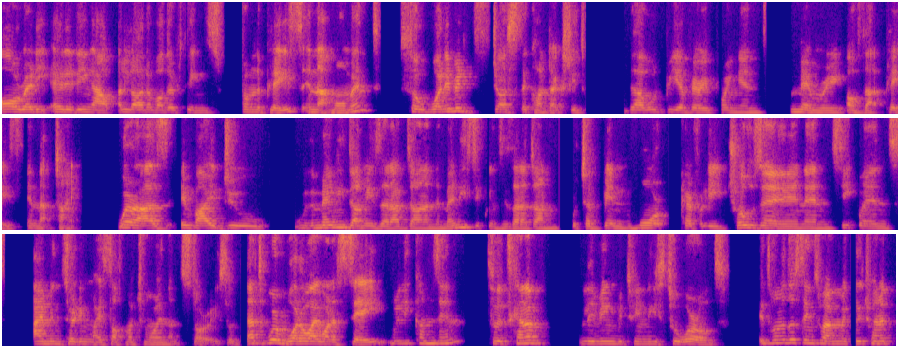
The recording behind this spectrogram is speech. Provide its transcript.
already editing out a lot of other things from the place in that moment. So what if it's just the contact sheets? That would be a very poignant memory of that place in that time. Whereas if I do the many dummies that I've done and the many sequences that I've done, which have been more carefully chosen and sequenced, I'm inserting myself much more in that story. So that's where what do I want to say really comes in. So it's kind of living between these two worlds. It's one of those things where I'm like trying to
